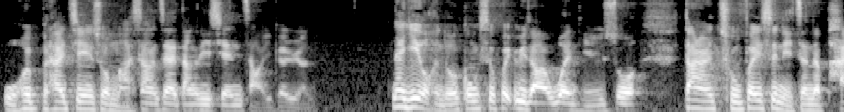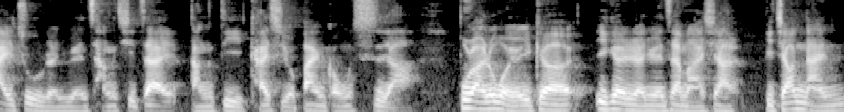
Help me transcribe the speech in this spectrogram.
我会不太建议说马上在当地先找一个人，那也有很多公司会遇到的问题，是说，当然除非是你真的派驻人员长期在当地开始有办公室啊。不然，如果有一个一个人员在马来西亚，比较难，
